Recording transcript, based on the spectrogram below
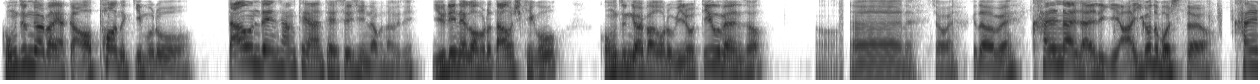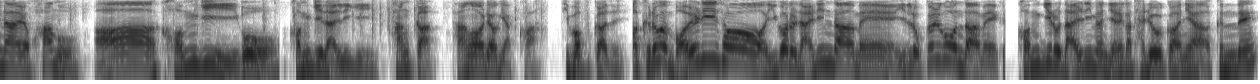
공중 결박 약간 어퍼 느낌으로 다운된 상태한테 쓸 수 있나 보다 그지? 유린의 검으로 다운시키고 공중 결박으로 위로 띄우면서 어, 아, 네. 잠깐만. 그 다음에, 칼날 날리기. 아, 이것도 멋있어요. 칼날 화무. 아, 검기고, 검기 날리기. 방각, 방어력 약화. 디버프까지. 아, 그러면 멀리서 이거를 날린 다음에, 일로 끌고 온 다음에, 그 검기로 날리면 얘네가 달려올 거 아니야. 근데,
